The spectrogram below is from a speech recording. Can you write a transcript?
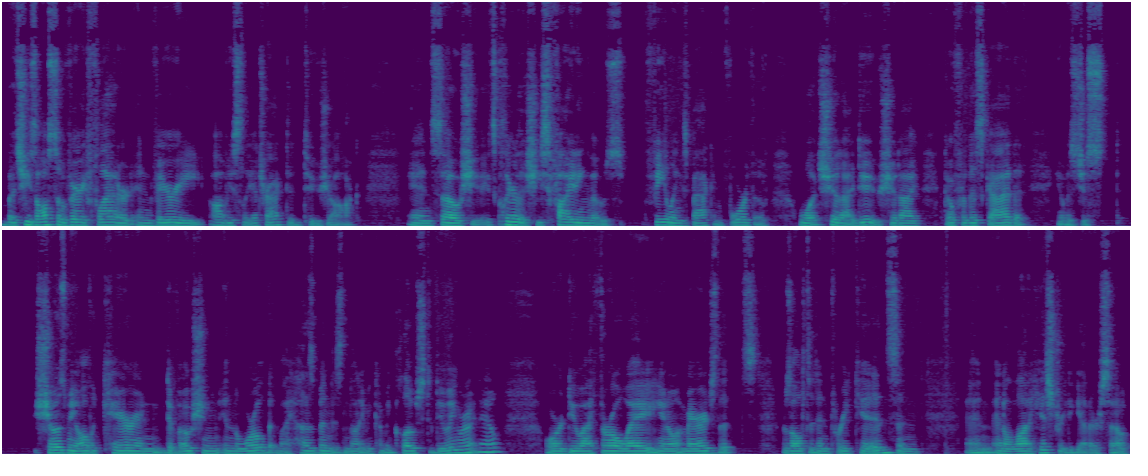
but she's also very flattered and very obviously attracted to Jacques. And so she, it's clear that she's fighting those feelings back and forth of what should I do? Should I go for this guy that you know is just shows me all the care and devotion in the world that my husband is not even coming close to doing right now? Or do I throw away, you know, a marriage that's resulted in three kids and and and a lot of history together? So,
